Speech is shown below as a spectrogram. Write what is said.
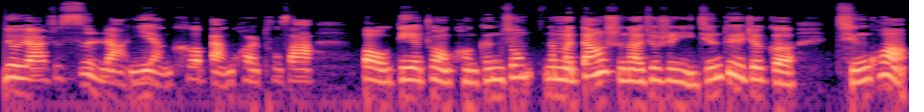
六月二十四日啊，眼科板块突发暴跌状况跟踪，那么当时呢就是已经对这个情况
